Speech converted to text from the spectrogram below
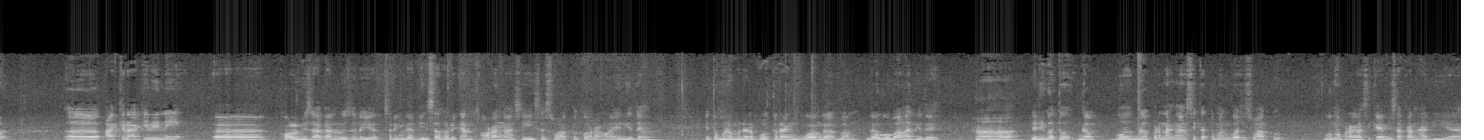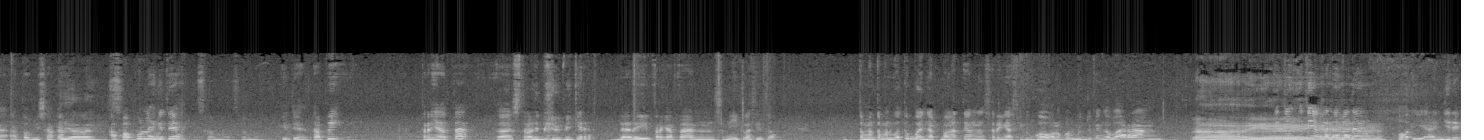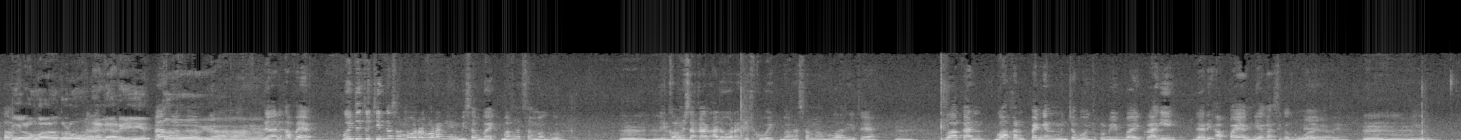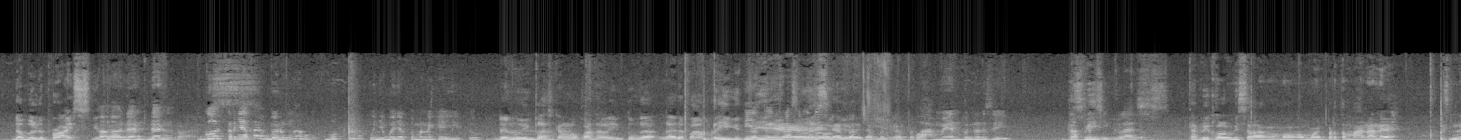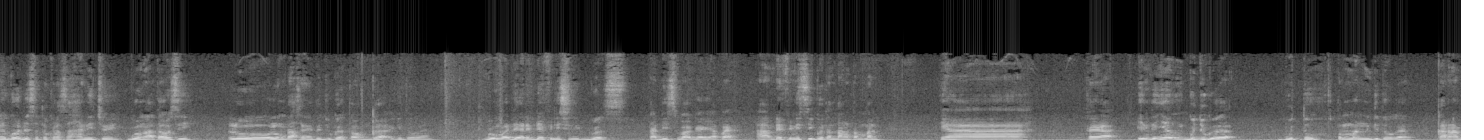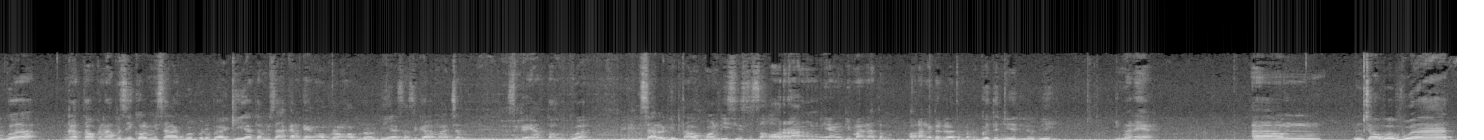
eh, akhir-akhir ini eh, kalau misalkan lu sering, sering lihat instastory kan orang ngasih sesuatu ke orang lain gitu ya itu benar-benar kultur yang gue nggak bang nggak gue banget gitu ya. Jadi gue tuh nggak gue nggak pernah ngasih ke teman gue sesuatu gue nggak pernah ngasih kayak misalkan hadiah atau misalkan Iya, apa pun lah sama. gitu ya Sama sama. gitu ya tapi ternyata eh, setelah dipikir-pikir dari perkataan seni ikhlas itu teman-teman gue tuh banyak banget yang sering ngasih ke gue walaupun bentuknya nggak barang Ah, iya. itu itu yang kadang-kadang oh iya anjir ya kok Ya, lu nggak lu nggak menyadari Ah, itu ah, gitu. Nah. dan apa ya gue jatuh cinta sama orang-orang yang bisa baik banget sama gue Hmm, jadi kalau misalkan ada orang yang baik banget sama gue gitu ya Hmm. Gue akan gue akan pengen mencoba untuk lebih baik lagi dari apa yang dia kasih ke gue Iya. gitu ya Hmm. Double the price gitu. Heeh, ya. dan dan gue ternyata baru nggak gue punya banyak teman yang kayak gitu Dan lu ikhlas kan melakukan hal itu nggak nggak ada pamrih gitu. Iya, keikhlasan Yes, itu. dapat dapat dapat. wah men bener sih Tapi ikhlas tapi kalau misalnya mau ngomongin pertemanan ya, sebenarnya gue ada satu keresahan nih cuy. Gue nggak tahu sih, lu lu ngerasain itu juga atau enggak gitu kan. Gue mbak dari definisi gue tadi sebagai apa ya? Ah, definisi gue tentang teman ya kayak intinya gue juga butuh temen gitu kan. Karena gue nggak tahu kenapa sih kalau misalnya gue berbagi atau misalkan kayak ngobrol-ngobrol biasa segala macem, seenggaknya toh gue bisa lebih tahu kondisi seseorang yang di mana tem- orang itu adalah teman gue itu jadi lebih gimana ya? Em, mencoba buat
